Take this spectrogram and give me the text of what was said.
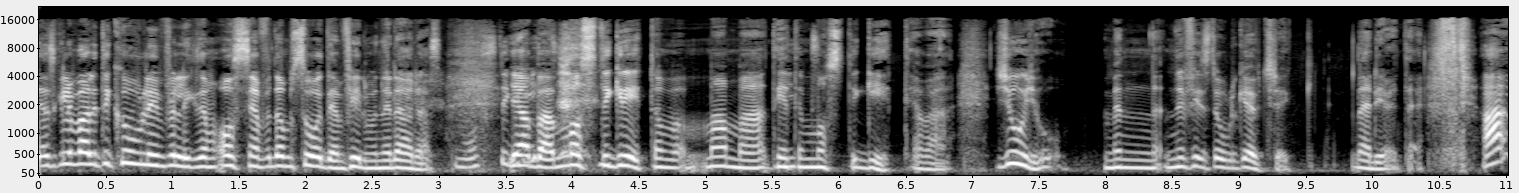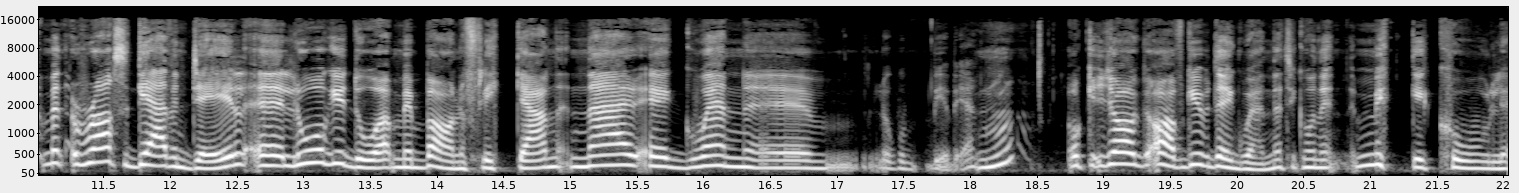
jag skulle vara lite cool inför liksom Ossian för de såg den filmen i lördags. Måste jag bara måste gritt. De bara, mamma det heter måste git. Jag bara jo jo men nu finns det olika uttryck. Nej det gör det inte. Ja, men Ross Gavindale eh, låg ju då med barnflickan när eh, Gwen eh, Låg på BB. Mm. Och jag avgudar Gwen. Jag tycker hon är en mycket cool,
